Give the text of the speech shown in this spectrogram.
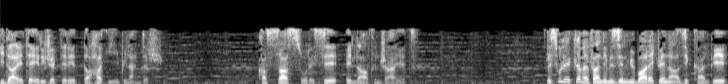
hidayete erecekleri daha iyi bilendir. Kassas suresi 56. ayet. Resul-i Ekrem Efendimizin mübarek ve nazik kalbi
